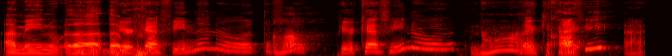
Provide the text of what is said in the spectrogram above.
I mean, the the Pure pr- caffeine then, or what the Huh? fuck? Pure caffeine or what? No, Like ca- coffee? I, I,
